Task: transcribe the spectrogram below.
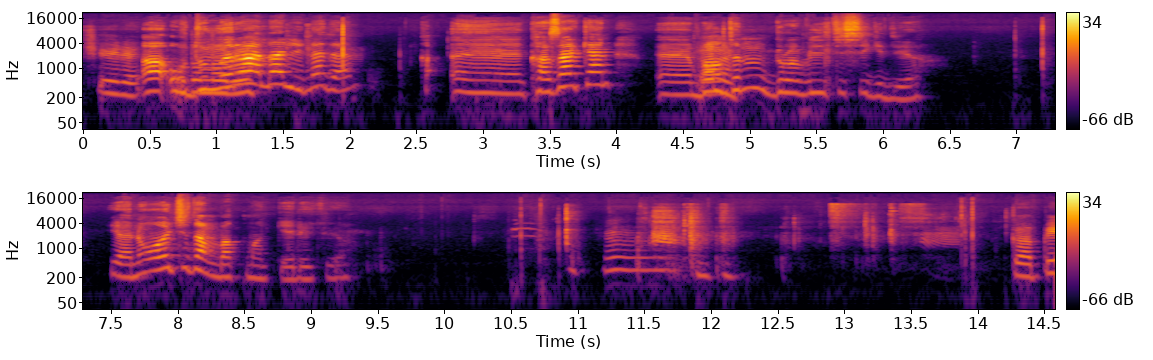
Şöyle. Aa, odunları odunları- al Ali neden? Ka- e, kazarken e, baltanın durability'si gidiyor. Yani o açıdan bakmak gerekiyor. Kapış.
